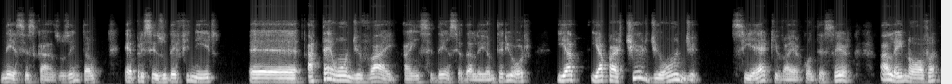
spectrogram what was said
Nesses casos, então, é preciso definir é, até onde vai a incidência da lei anterior e a, e a partir de onde, se é que vai acontecer, a lei nova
